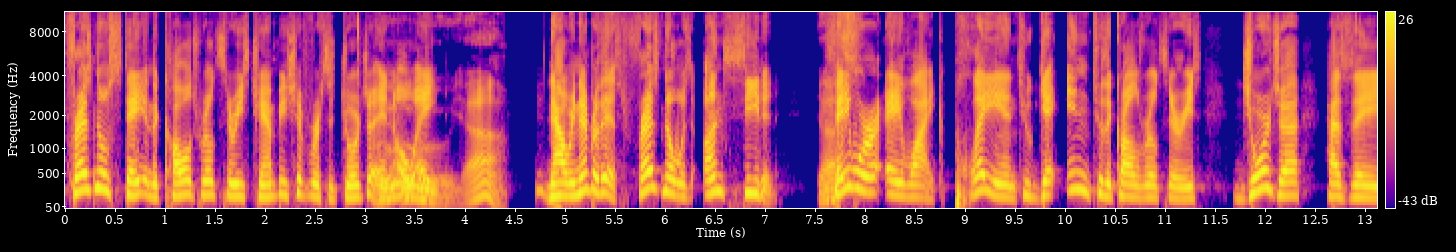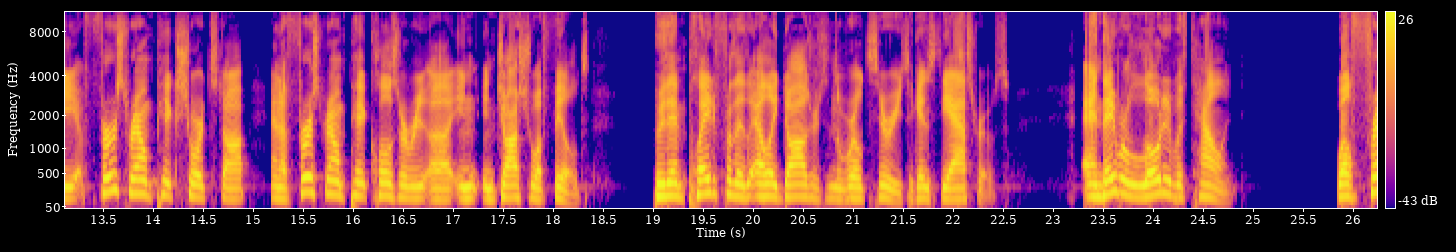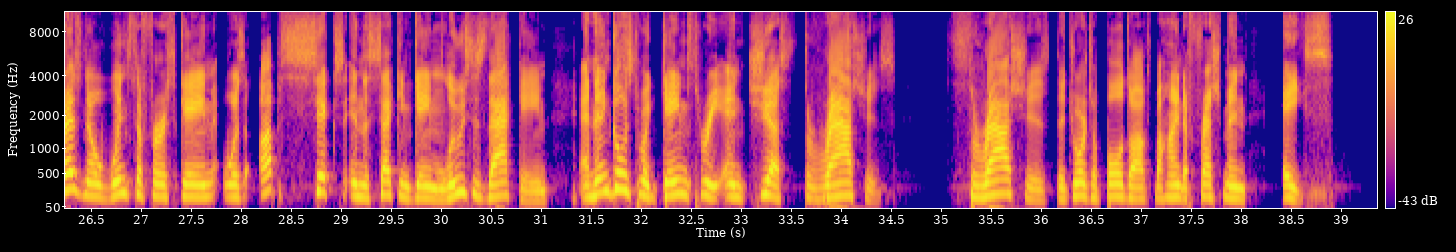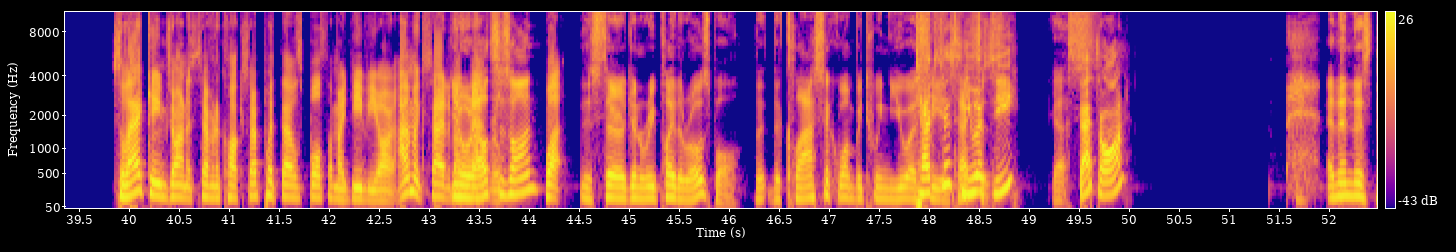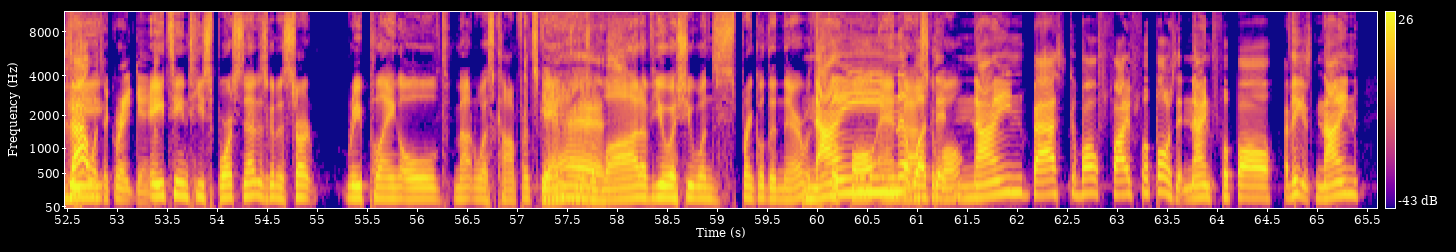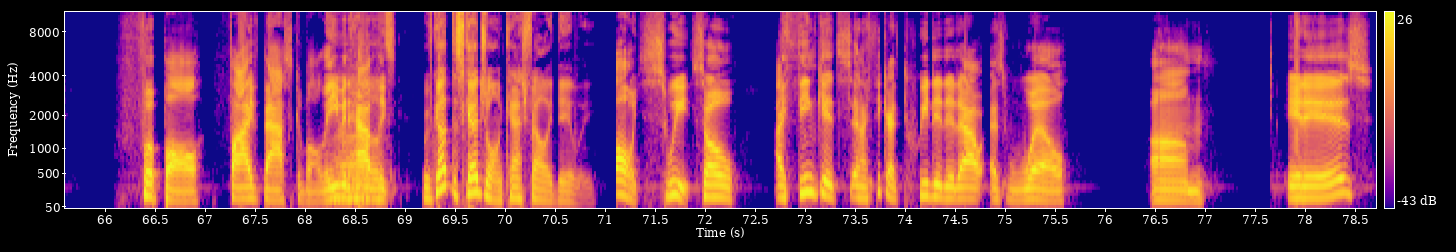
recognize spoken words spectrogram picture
Fresno State in the College World Series Championship versus Georgia in 08. Yeah. Now remember this Fresno was unseeded. Yes. They were a like play in to get into the College World Series. Georgia has a first round pick shortstop and a first round pick closer uh, in, in Joshua Fields. who then played for the LA Dodgers in the World Series against the Astros. And they were loaded with talent. Well, Fresno wins the first game, was up six in the second game, loses that game, and then goes to a game three and just thrashes, thrashes the Georgia Bulldogs behind a freshman ace. So that game's on at seven o'clock. So I put those both on my DVR. I'm excited. You know what else is on? What Is they're going to replay the Rose Bowl, the the classic one between USC Texas, and Texas. USC? Yes, That's on. and then this That was a great game. AT&T Sportsnet is going to start replaying old Mountain West Conference games. There's a lot of USU ones sprinkled in there with nine football and was basketball. it nine basketball, five football? Is it nine football? I think it's nine football, five basketball. They even Uh, have the We've got the schedule on Cache Valley Daily. oh sweet. So I think it's and I think I tweeted it out as well. Um, it is.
